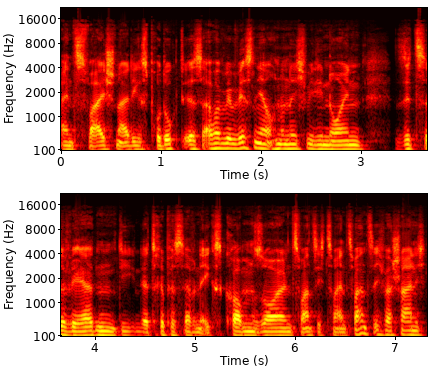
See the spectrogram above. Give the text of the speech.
ein zweischneidiges Produkt ist. Aber wir wissen ja auch noch nicht, wie die neuen Sitze werden, die in der 777X kommen sollen. 2022 wahrscheinlich.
